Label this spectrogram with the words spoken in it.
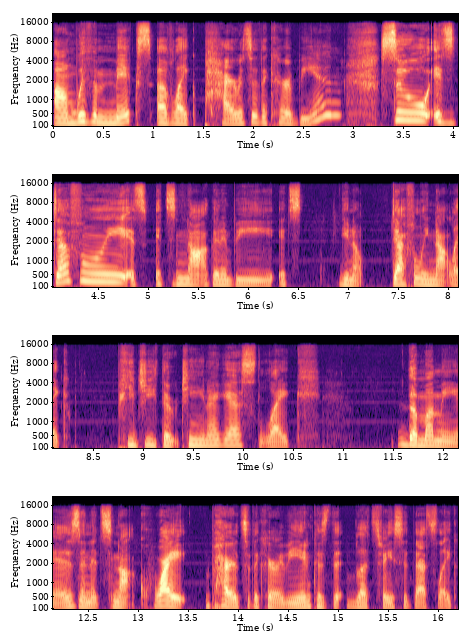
um, with a mix of like Pirates of the Caribbean. So it's definitely it's it's not going to be it's you know definitely not like PG-13 I guess like the Mummy is, and it's not quite Pirates of the Caribbean because let's face it, that's like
